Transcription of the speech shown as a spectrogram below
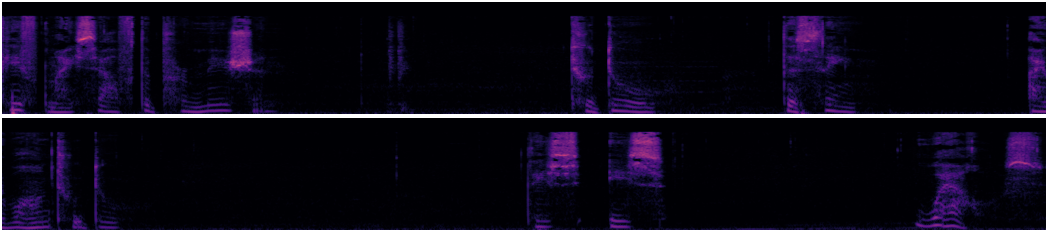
give myself the permission to do the thing I want to do. This is wealth.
